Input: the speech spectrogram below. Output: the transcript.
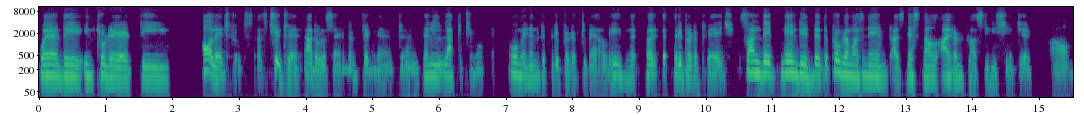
where they included the all age groups as children, adolescent, and pregnant, and then lactating women in reproductive age, in reproductive age. So and they named it, the, the program was named as National Iron Plus Initiative. Um,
